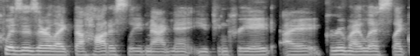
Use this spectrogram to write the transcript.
quizzes are like the hottest lead magnet you can create. I grew my list like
